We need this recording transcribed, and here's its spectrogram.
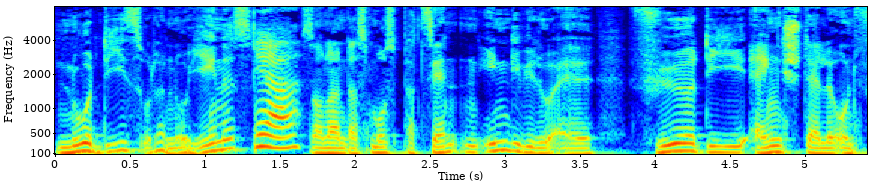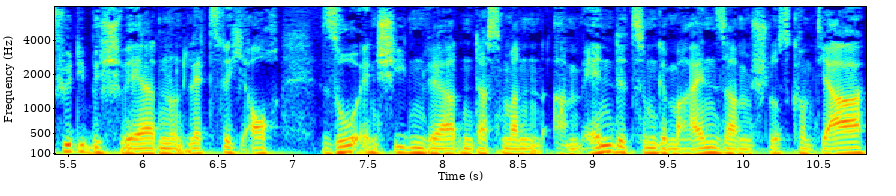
nur dies oder nur jenes, ja. sondern das muss Patienten individuell für die Engstelle und für die Beschwerden werden und letztlich auch so entschieden werden, dass man am Ende zum gemeinsamen Schluss kommt, ja,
